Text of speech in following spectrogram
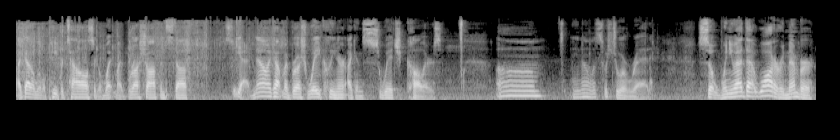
I got a little paper towel so I can wipe my brush off and stuff. So yeah, now I got my brush way cleaner. I can switch colors. Um, you know, let's switch to a red. So when you add that water, remember,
